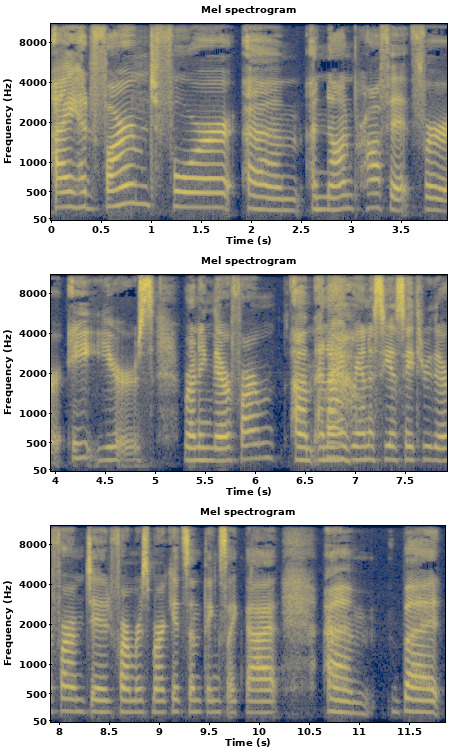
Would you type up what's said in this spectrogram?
I had farmed for um, a nonprofit for eight years, running their farm, um, and I ran a CSA through their farm, did farmers markets and things like that. Um, but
